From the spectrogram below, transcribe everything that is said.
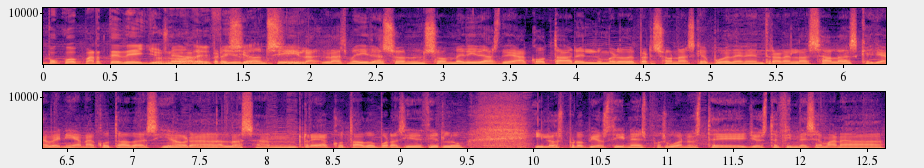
poco parte de ellos, ¿no? la impresión, sí. las medidas son, son medidas de acotar el número de personas que pueden entrar en las salas, que ya venían acotadas y ahora las han reacotado, por así decirlo. Y los propios cines, pues bueno, este, yo este fin de semana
